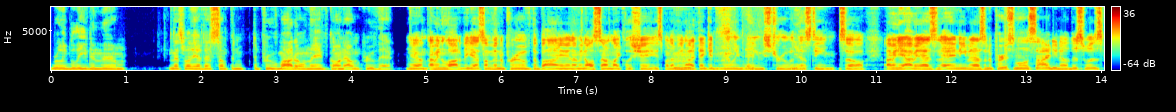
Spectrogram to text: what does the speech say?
really believed in them, and that's why they have that something to prove motto, and they've gone out and proved that. Yeah, I mean, a lot of it, yeah, something to prove, the buy-in. I mean, all sound like cliches, but I mean, Mhm. I think it really rings true with yeah. this team. So, I mean, yeah, I mean, as and even as a personal aside, you know, this was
